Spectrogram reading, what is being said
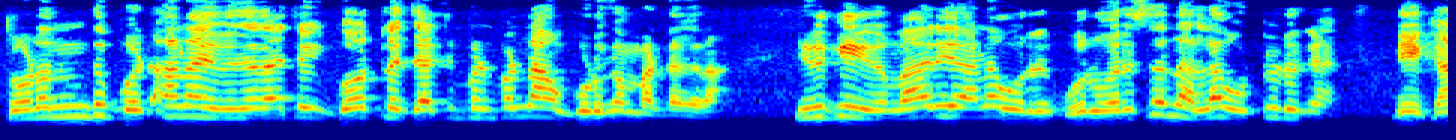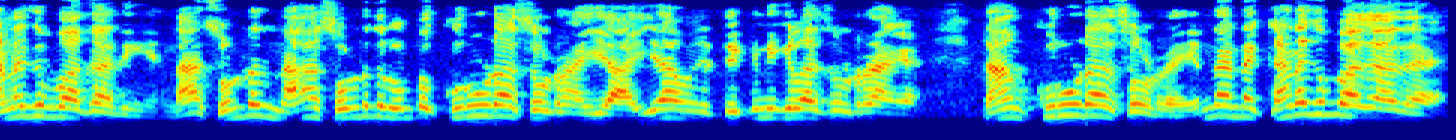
தொடர்ந்து போயிட்டு ஆனால் இவன் ஏதாச்சும் கோர்ட்டில் ஜட்ஜ்மெண்ட் பண்ணா அவன் கொடுக்க மாட்டேங்கிறான். இதுக்கு இது மாதிரியான ஒரு ஒரு வருஷம் நல்லா விட்டுடுங்க. நீ கணக்கு பார்க்காதீங்க. நான் சொல்றது நான் சொல்றது ரொம்ப குருடா சொல்றேன். ஐயா ஐயா கொஞ்சம் டெக்னிக்கலா சொல்றாங்க. நான் குருடா சொல்றேன். என்ன கணக்கு பார்க்காத.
